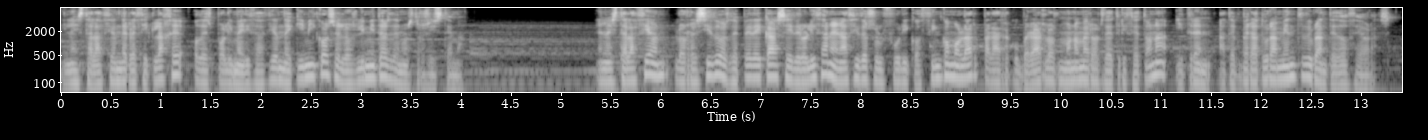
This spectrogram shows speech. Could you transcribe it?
y la instalación de reciclaje o despolimerización de químicos en los límites de nuestro sistema. En la instalación, los residuos de PDK se hidrolizan en ácido sulfúrico 5 molar para recuperar los monómeros de tricetona y tren a temperatura ambiente durante 12 horas.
